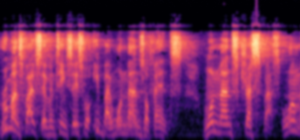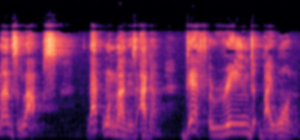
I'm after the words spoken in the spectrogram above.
Romans 5:17 says, For if by one man's offense, one man's trespass, one man's lapse, that one man is Adam, death reigned by one.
